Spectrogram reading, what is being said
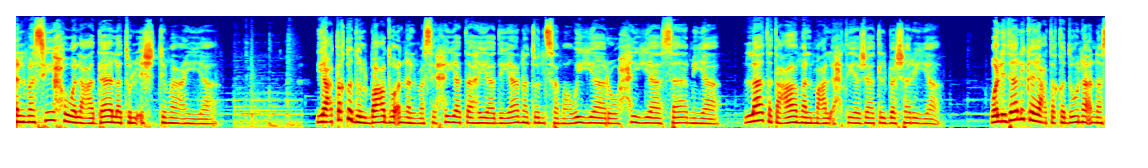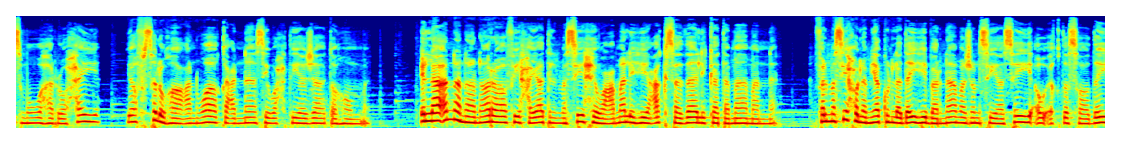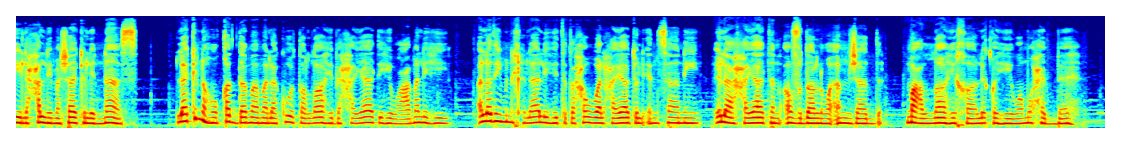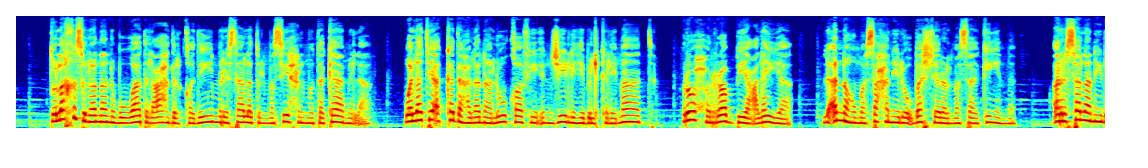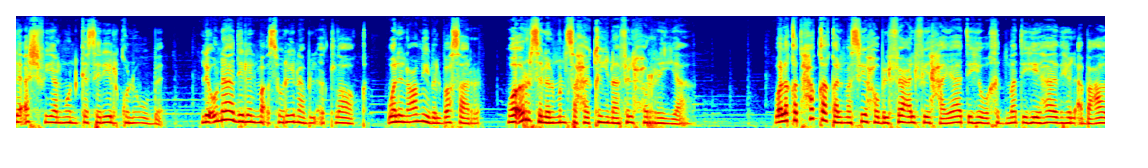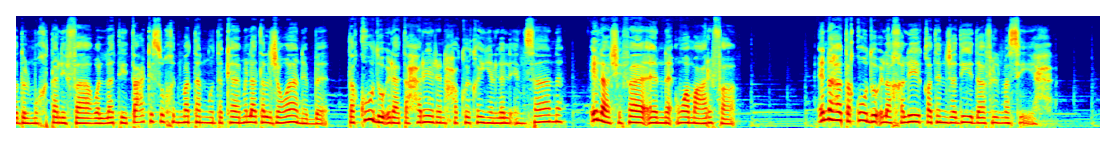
المسيح والعدالة الاجتماعية. يعتقد البعض أن المسيحية هي ديانة سماوية روحية سامية لا تتعامل مع الاحتياجات البشرية. ولذلك يعتقدون أن سموها الروحي يفصلها عن واقع الناس واحتياجاتهم. إلا أننا نرى في حياة المسيح وعمله عكس ذلك تماما. فالمسيح لم يكن لديه برنامج سياسي أو اقتصادي لحل مشاكل الناس. لكنه قدم ملكوت الله بحياته وعمله الذي من خلاله تتحول حياة الإنسان إلى حياة أفضل وأمجد مع الله خالقه ومحبه. تلخص لنا نبوات العهد القديم رسالة المسيح المتكاملة والتي أكدها لنا لوقا في إنجيله بالكلمات روح الرب علي لأنه مسحني لأبشر المساكين. أرسلني لأشفي المنكسري القلوب لأنادي للمأسورين بالإطلاق. وللعمي بالبصر وأرسل المنسحقين في الحرية. ولقد حقق المسيح بالفعل في حياته وخدمته هذه الأبعاد المختلفة والتي تعكس خدمة متكاملة الجوانب تقود إلى تحرير حقيقي للإنسان إلى شفاء ومعرفة. إنها تقود إلى خليقة جديدة في المسيح.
